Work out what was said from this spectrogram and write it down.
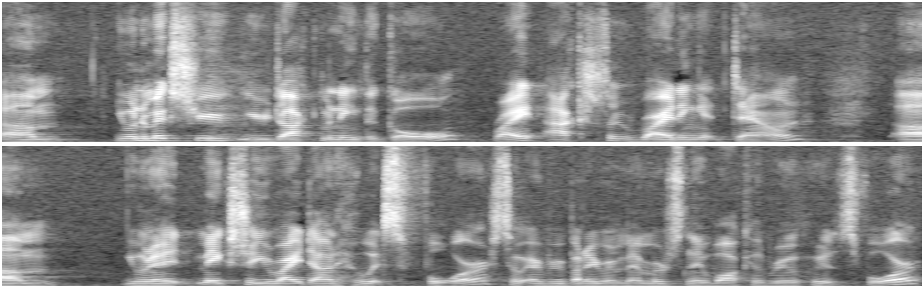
Um, you want to make sure you're documenting the goal, right? Actually writing it down. Um, you want to make sure you write down who it's for, so everybody remembers when they walk in the room who it's for,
